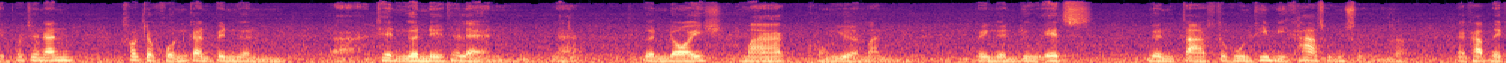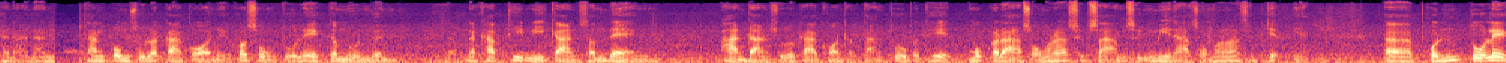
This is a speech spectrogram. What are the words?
ศ เพราะฉะนั้นเขาจะขนกันเป็นเงินอ่าเช่นเงินเนเธอร์แลนด์นะเงินดอยช์มาร์กของเยอรมัน เป็นเงิน US เงินตราสกุลที่มีค่าสูงสูงๆครับนะครับในขณะนั้น ทางกรมศุลกากรเนี่ยก็ส่งตัวเลขจำนวนเงินนะครับที่มีการสำแดงผ่านด่านศุลกากรต่างๆ ทั่วประเทศ มกราคม2513 ถึงมีนาคม2517 เนี่ยเอ่อผลตัวเลข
